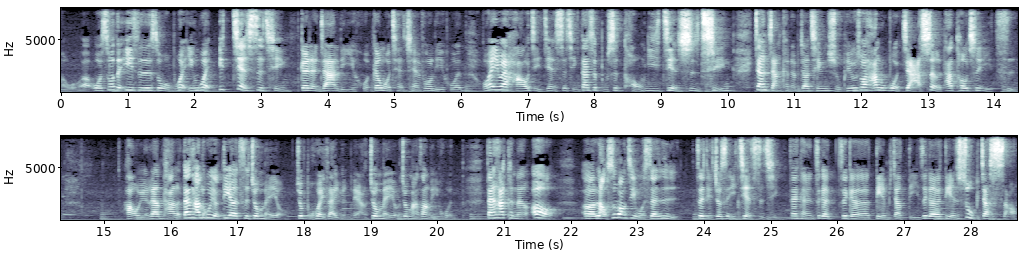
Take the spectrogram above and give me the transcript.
我我说的意思是说，我不会因为一件事情跟人家离婚，跟我前前夫离婚，我会因为好几件事情，但是不是同一件事情。这样讲可能比较清楚。比如说，他如果假设他偷吃一次，好，我原谅他了，但他如果有第二次就没有，就不会再原谅，就没有，就马上离婚。但他可能哦。呃，老是忘记我生日，这也就是一件事情，但可能这个这个点比较低，这个点数比较少，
